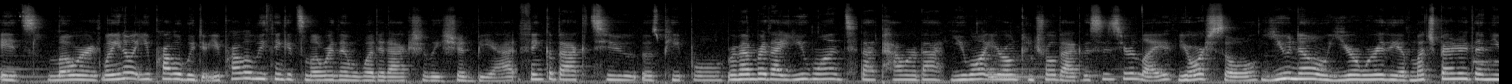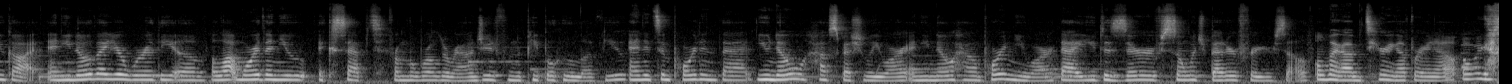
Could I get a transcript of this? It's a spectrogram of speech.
it's lower, well, you know what? You probably do. You probably think it's lower than what it actually should be at. Think back to those people. Remember that you want that power back. You want your own control back. This is your life, your soul. You know you're worthy of much better than you got. And you know that you're worthy of a lot more than you accept from the world around you and from the people who love you. And it's important that you know how special you are and you know how important you are, that you deserve so much better for yourself. Oh my god, I'm tearing up right now. Oh my god.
